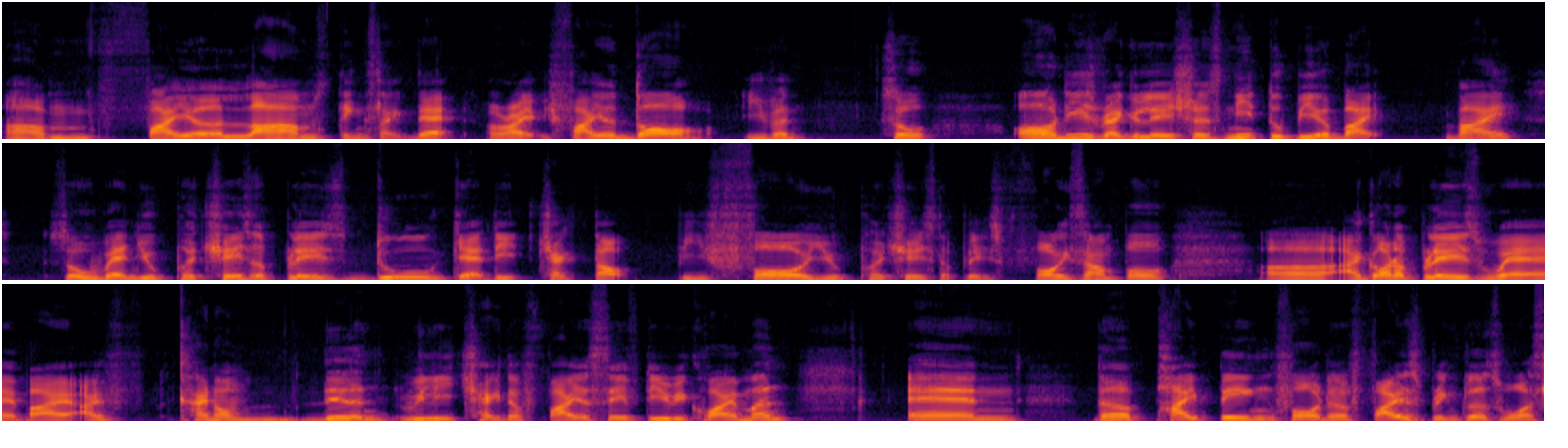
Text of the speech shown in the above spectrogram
um, fire alarms things like that all right fire door even. So all these regulations need to be abide by. So when you purchase a place, do get it checked out before you purchase the place. For example, uh, I got a place whereby I kind of didn't really check the fire safety requirement, and the piping for the fire sprinklers was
